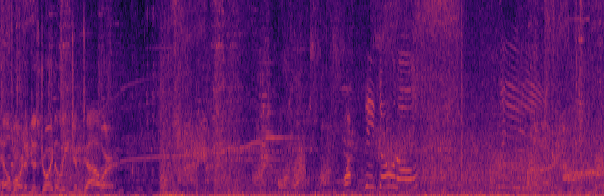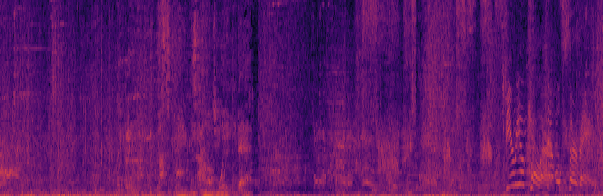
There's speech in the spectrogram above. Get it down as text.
Hellborn have destroyed a Legion tower. Whoopsie doodle! Serial killer. Double serving.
